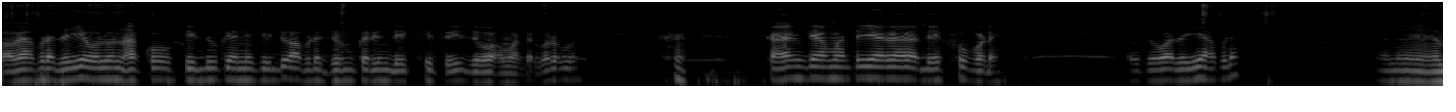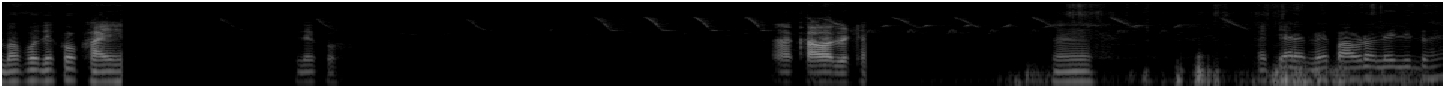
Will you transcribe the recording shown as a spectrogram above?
હવે આપણે જઈએ ઓલું નાકું પીધું કે નહીં પીધું આપણે ઝૂમ કરીને દેખીએ તો એ જોવા માટે, બરોબર? કારણ કે આમાં તો યાર દેખવું પડે. તો જોવા જઈએ આપણે. અને બાપો દેખો ખાય. દેખો. આ ખાવા બેઠા. અને અત્યારે મેં પાવડો લઈ લીધો છે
